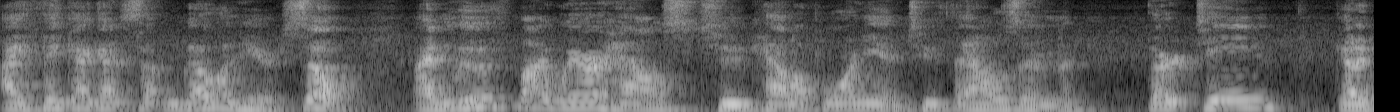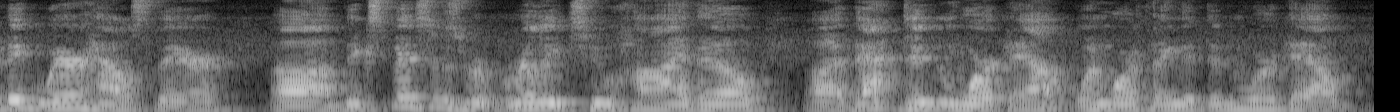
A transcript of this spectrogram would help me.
I think I got something going here. So I moved my warehouse to California in 2013 got a big warehouse there. Uh, the expenses were really too high though. Uh, that didn't work out. One more thing that didn't work out.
